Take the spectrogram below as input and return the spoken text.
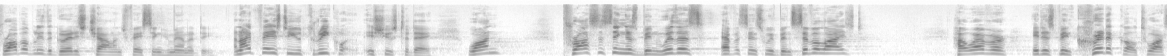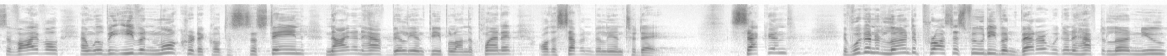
probably the greatest challenge facing humanity. And I've faced to you three issues today. One, processing has been with us ever since we've been civilized. However, it has been critical to our survival and will be even more critical to sustain 9.5 billion people on the planet or the 7 billion today. Second, if we're going to learn to process food even better, we're going to have to learn new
